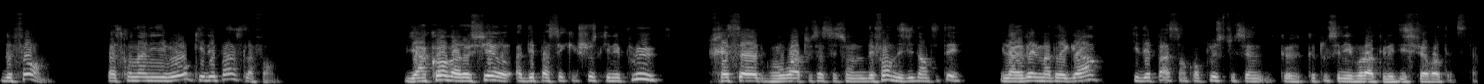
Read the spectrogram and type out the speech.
de forme, parce qu'on a un niveau qui dépasse la forme. Yaakov a réussi à dépasser quelque chose qui n'est plus chesed, gvura, tout ça, ce sont des formes, des identités. Il a arrivé le madriga qui dépasse encore plus que, tous ces niveaux-là, que les dysphérotes, etc.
